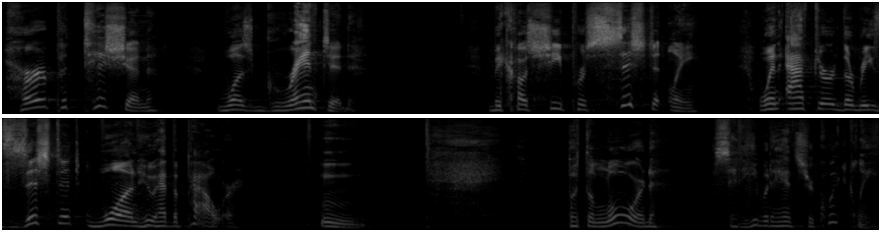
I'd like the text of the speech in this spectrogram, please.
Her petition was granted because she persistently went after the resistant one who had the power. Hmm. But the Lord said he would answer quickly.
